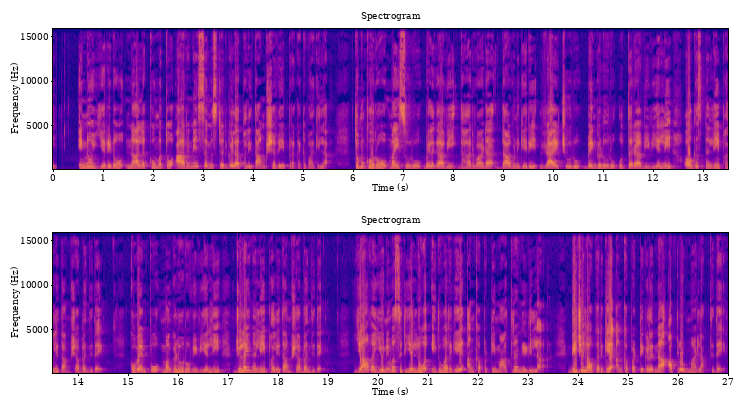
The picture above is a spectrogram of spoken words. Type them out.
ಇನ್ನು ಎರಡು, ನಾಲ್ಕು ಮತ್ತು ಆರನೇ ಸೆಮಿಸ್ಟರ್ಗಳ ಫಲಿತಾಂಶವೇ ಪ್ರಕಟವಾಗಿಲ್ಲ. ತುಮಕೂರು, ಮೈಸೂರು, ಬೆಳಗಾವಿ, ಧಾರವಾಡ, ದಾವಣಗೆರೆ, ರಾಯಚೂರು, ಬೆಂಗಳೂರು, ಉತ್ತರ ವಿವಿಯಲ್ಲಿ ಆಗಸ್ಟ್ನಲ್ಲಿ ಫಲಿತಾಂಶ ಬಂದಿದೆ. ಕುವೆಂಪು, ಮಂಗಳೂರು ವಿವಿಯಲ್ಲಿ ಜುಲೈನಲ್ಲಿ ಫಲಿತಾಂಶ ಬಂದಿದೆ. ಯಾವ ಯೂನಿವರ್ಸಿಟಿಯಲ್ಲೂ ಇದುವರೆಗೆ ಅಂಕಪಟ್ಟಿ ಮಾತ್ರ ನೀಡಿಲ್ಲ. ಡಿಜಿಲಾಕರ್ಗೆ ಅಂಕಪಟ್ಟಿಗಳನ್ನು ಅಪ್ಲೋಡ್ ಮಾಡಲಾಗ್ತಿದೆ.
